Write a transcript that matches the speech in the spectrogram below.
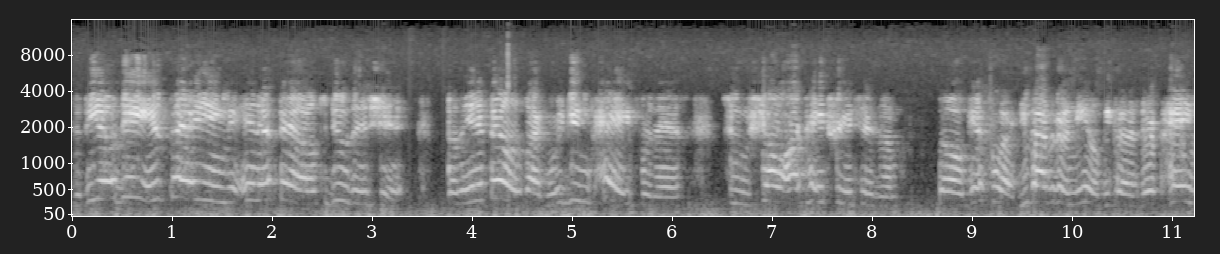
The DOD is paying the NFL to do this shit. So the NFL is like, we're getting paid for this to show our patriotism. So guess what? You guys are gonna kneel because they're paying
